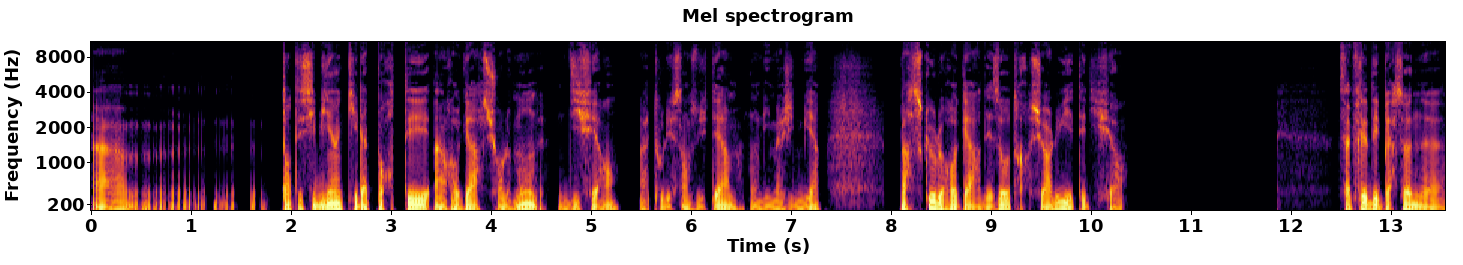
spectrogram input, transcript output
Tant et si bien qu'il a porté un regard sur le monde différent, à tous les sens du terme, on l'imagine bien, parce que le regard des autres sur lui était différent. Ça crée des personnes euh,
